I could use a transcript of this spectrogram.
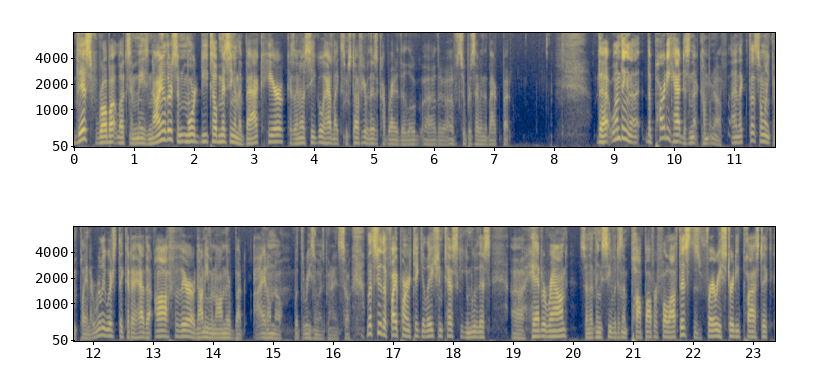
this robot looks amazing. Now I know there's some more detail missing in the back here, because I know Seiko had like some stuff here. But There's a copyright of the logo uh, the, of Super 7 in the back, but the one thing that the party hat does not come off, and that's the only complaint. I really wish they could have had that off of there or not even on there, but I don't know what the reason was behind it. So let's do the five point articulation test. You can move this uh, head around so nothing, see if it doesn't pop off or fall off. This is very sturdy plastic,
